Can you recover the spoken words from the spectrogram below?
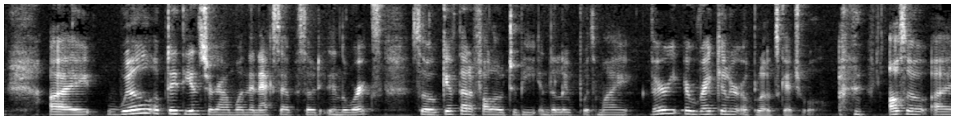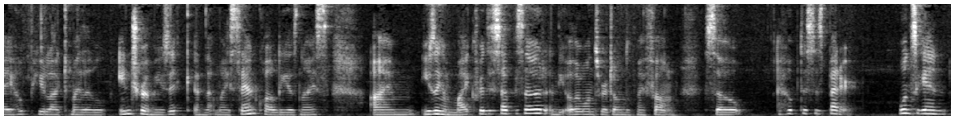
I will update the Instagram when the next episode is in the works, so give that a follow to be in the loop with my very irregular upload schedule. also, I hope you liked my little intro music and that my sound quality is nice. I'm using a mic for this episode, and the other ones were done with my phone, so I hope this is better. Once again,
